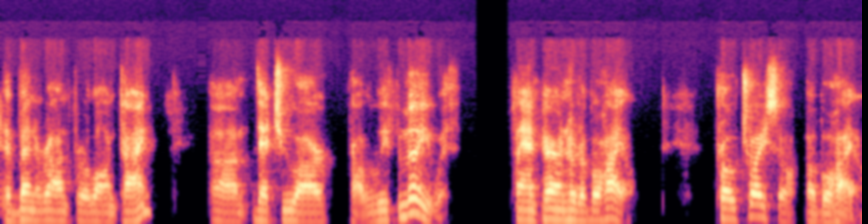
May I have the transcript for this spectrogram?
have been around for a long time um, that you are probably familiar with Planned Parenthood of Ohio, Pro Choice of Ohio,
